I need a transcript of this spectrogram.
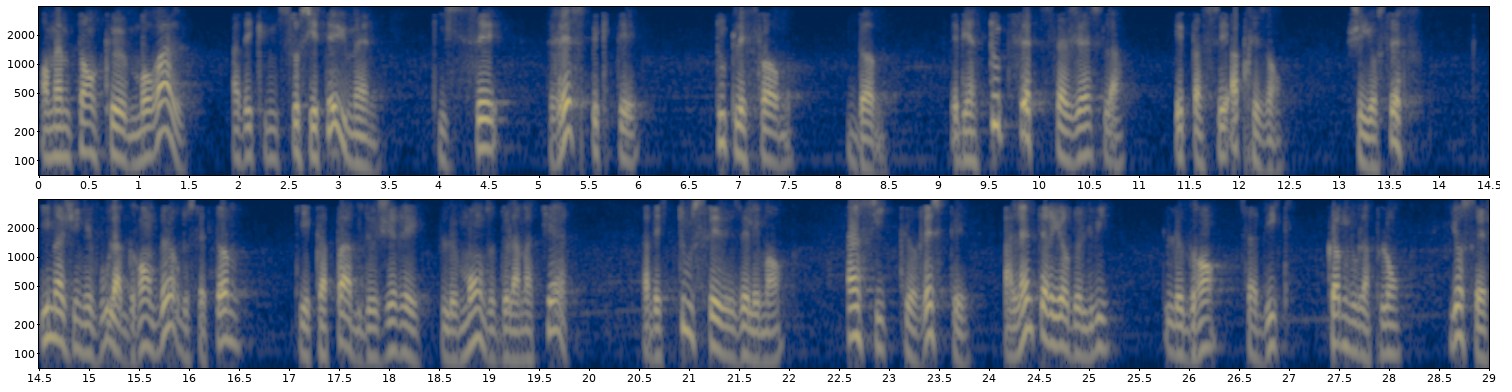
en même temps que moral avec une société humaine qui sait respecter toutes les formes d'hommes. Eh bien, toute cette sagesse-là est passée à présent chez Yosef. Imaginez-vous la grandeur de cet homme qui est capable de gérer le monde de la matière avec tous ces éléments, ainsi que rester à l'intérieur de lui le grand tzaddik, comme nous l'appelons Yosef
